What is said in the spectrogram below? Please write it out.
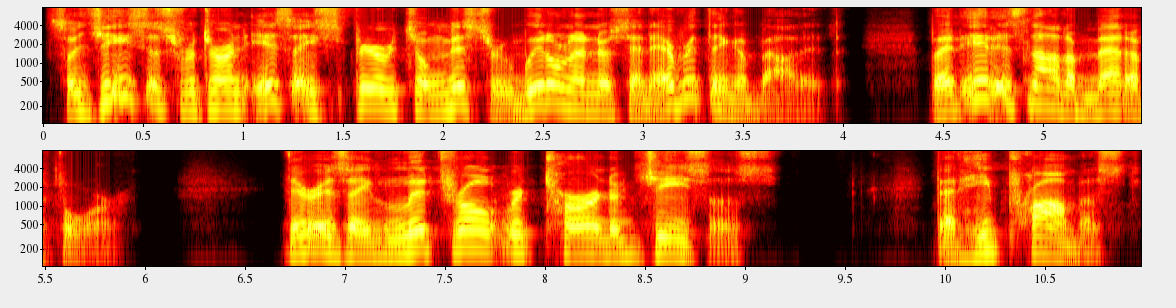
So Jesus' return is a spiritual mystery. We don't understand everything about it, but it is not a metaphor. There is a literal return of Jesus that he promised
